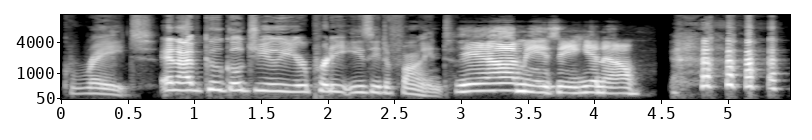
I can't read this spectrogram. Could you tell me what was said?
Great. And I've Googled you. You're pretty easy to find. Yeah, I'm easy, you know.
